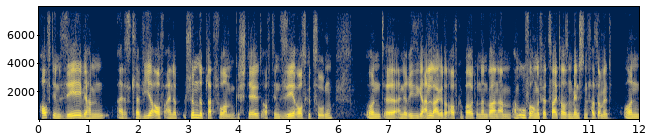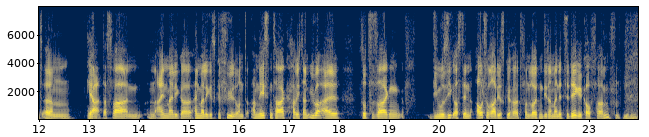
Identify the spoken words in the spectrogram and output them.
auf dem See. Wir haben das Klavier auf eine schwimmende Plattform gestellt, auf den See rausgezogen und äh, eine riesige Anlage dort aufgebaut. Und dann waren am, am Ufer ungefähr 2000 Menschen versammelt. Und ähm, ja, das war ein, ein einmaliger, einmaliges Gefühl. Und am nächsten Tag habe ich dann überall sozusagen die Musik aus den Autoradios gehört von Leuten, die dann meine CD gekauft haben. Mhm.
